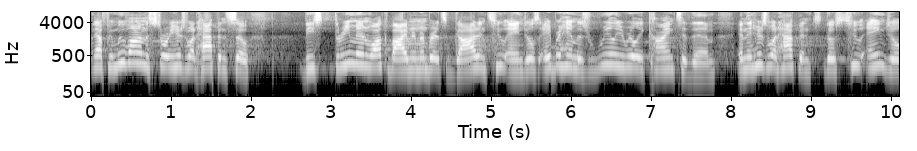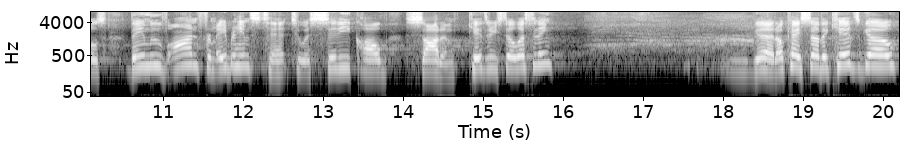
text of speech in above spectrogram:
Now, if we move on in the story, here's what happens. So these three men walk by. Remember, it's God and two angels. Abraham is really, really kind to them. And then here's what happened those two angels, they move on from Abraham's tent to a city called Sodom. Kids, are you still listening? Good. Okay, so the kids go,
